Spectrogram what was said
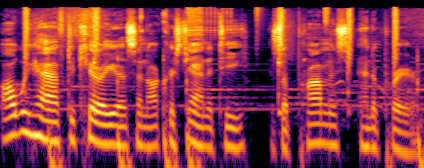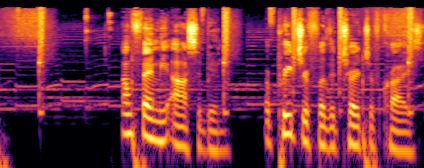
all we have to carry us in our Christianity is a promise and a prayer. I'm Femi Asabin, a preacher for the Church of Christ,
